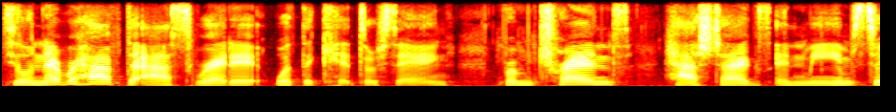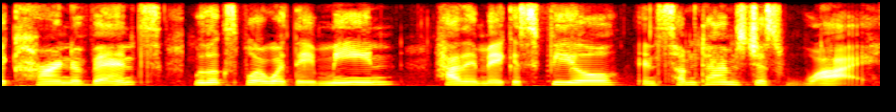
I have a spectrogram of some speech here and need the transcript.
so you'll never have to ask Reddit what the kids are saying. From trends, hashtags, and memes to current events, we'll explore what they mean, how they make us feel, and sometimes just why.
